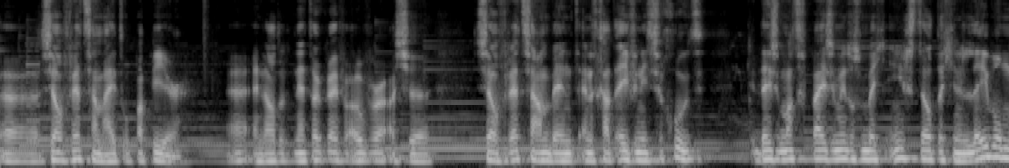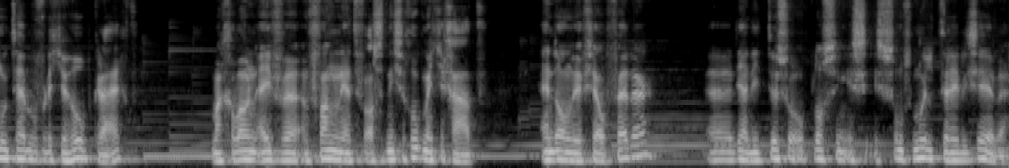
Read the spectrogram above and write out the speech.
uh, zelfredzaamheid op papier. En daar hadden we het net ook even over. Als je zelfredzaam bent en het gaat even niet zo goed. Deze maatschappij is inmiddels een beetje ingesteld dat je een label moet hebben voordat je hulp krijgt. Maar gewoon even een vangnet voor als het niet zo goed met je gaat. En dan weer zelf verder. Uh, ja, die tussenoplossing is, is soms moeilijk te realiseren.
